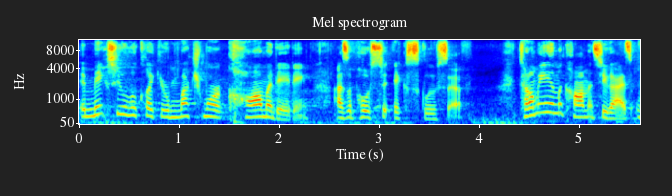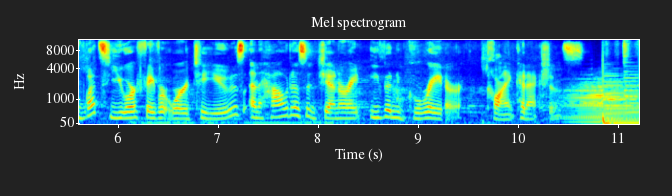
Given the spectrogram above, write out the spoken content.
It makes you look like you're much more accommodating as opposed to exclusive. Tell me in the comments, you guys, what's your favorite word to use and how does it generate even greater client connections?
